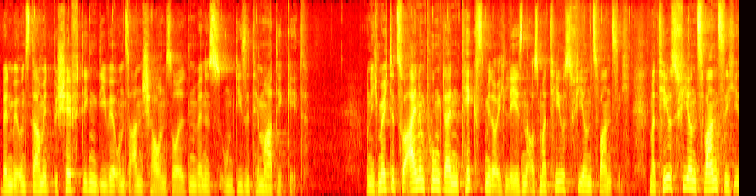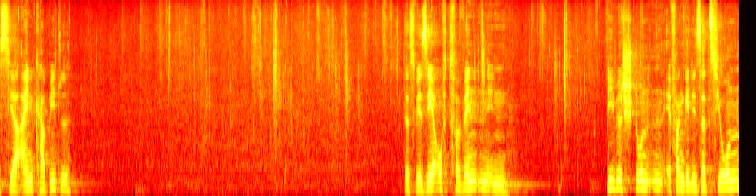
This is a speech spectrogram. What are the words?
wenn wir uns damit beschäftigen, die wir uns anschauen sollten, wenn es um diese Thematik geht. Und ich möchte zu einem Punkt einen Text mit euch lesen aus Matthäus 24. Matthäus 24 ist ja ein Kapitel, das wir sehr oft verwenden in Bibelstunden, Evangelisationen,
